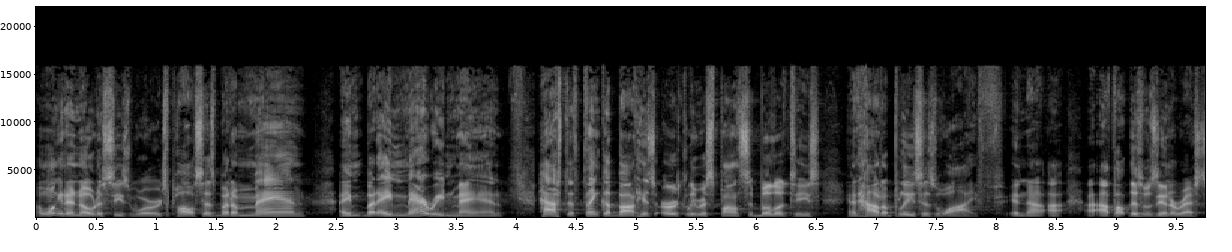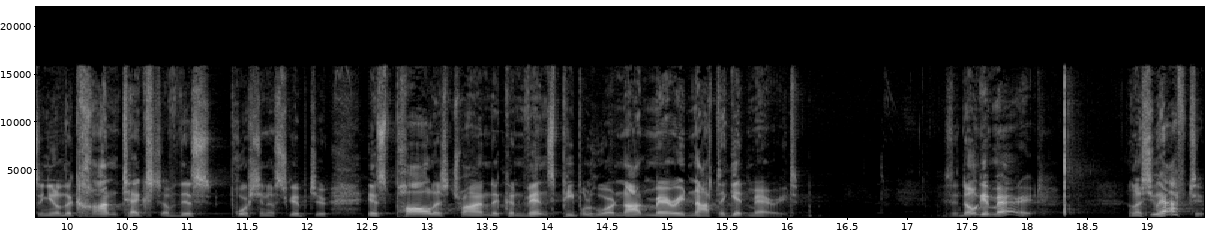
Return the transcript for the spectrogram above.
want you to notice these words. Paul says, "But a man, a, but a married man has to think about his earthly responsibilities and how to please his wife." And I, I, I thought this was interesting. You know, the context of this portion of scripture is Paul is trying to convince people who are not married not to get married. He said, "Don't get married unless you have to."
